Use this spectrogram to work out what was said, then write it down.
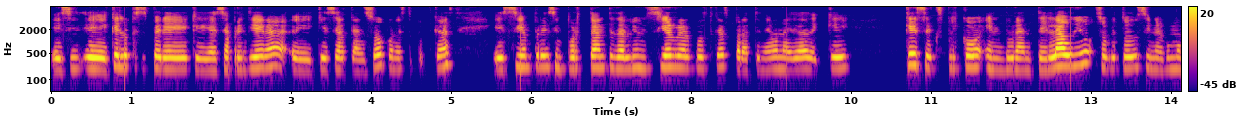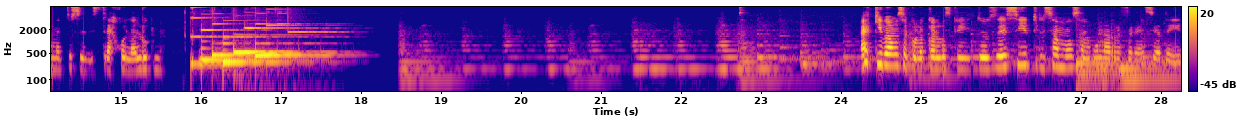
qué es lo que se esperé que se aprendiera, qué se alcanzó con este podcast siempre es importante darle un cierre al podcast para tener una idea de qué, qué se explicó en, durante el audio, sobre todo si en algún momento se distrajo el alumno. Aquí vamos a colocar los créditos de si utilizamos alguna referencia de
